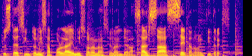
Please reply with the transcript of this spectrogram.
que usted sintoniza por la emisora nacional de la salsa Z93.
